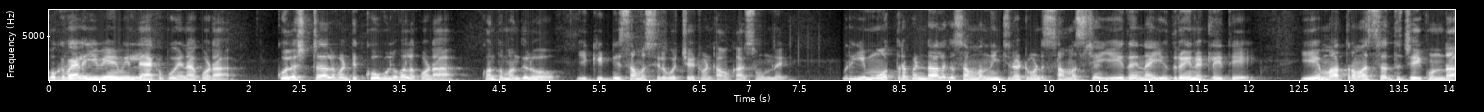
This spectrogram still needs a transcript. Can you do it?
ఒకవేళ ఇవేమీ లేకపోయినా కూడా కొలెస్ట్రాల్ వంటి కొవ్వుల వల్ల కూడా కొంతమందిలో ఈ కిడ్నీ సమస్యలు వచ్చేటువంటి అవకాశం ఉంది. మరి ఈ మూత్రపిండాలకు సంబంధించినటువంటి సమస్య ఏదైనా ఎదురైనట్లయితే ఏమాత్రం అశ్రద్ధ చేయకుండా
